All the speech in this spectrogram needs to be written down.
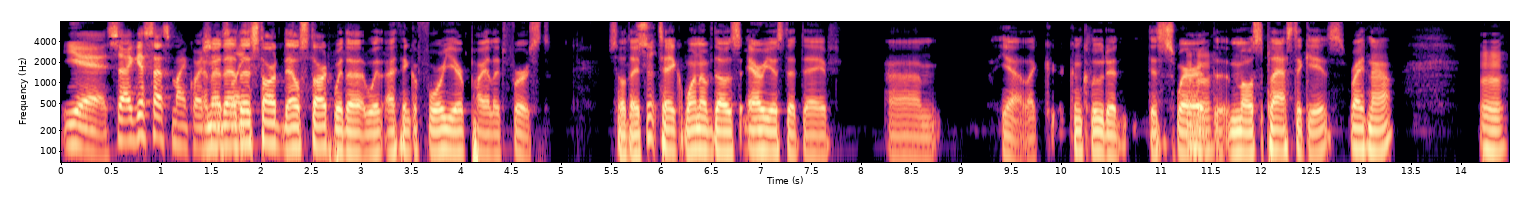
yeah. So I guess that's my question. And is they, like- they'll start. They'll start with a with I think a four year pilot first. So they So- take one of those areas that they've, um, yeah, like concluded this is where Mhm. the most plastic is right now, Mhm.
